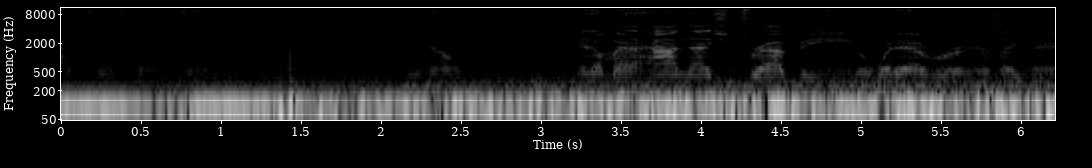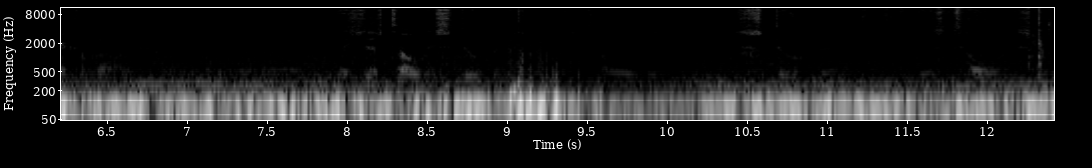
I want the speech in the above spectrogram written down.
I just don't get it. You know, and no matter how nice you try to be or whatever, and it's like, man, come on now. It's just totally stupid. It's totally stupid. It's totally stupid.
